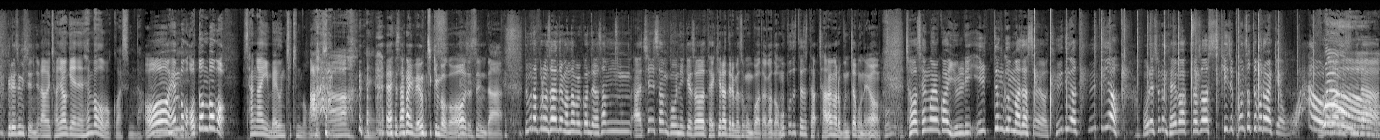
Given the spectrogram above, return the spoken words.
그래, 승민 씨는요? 그다음에 저녁에는 햄버거 먹고 왔습니다. 어, 햄버거 어떤 버거? 상하이 매운 치킨 버거. 아 네. 상하이 매운 치킨 버거 좋습니다. 두 분 앞으로 사연들 만나볼 건데요. 3, 아, 7395님께서 데키라 들으면서 공부하다가 너무 뿌듯해서 다- 자랑하러 문자 보내요. 저 생활과 윤리 1등급 맞았어요. 드디어, 드디어! 올해 수능 대박 쳐서 스키즈 콘서트 보러 갈게요. Wow! 라고 하셨습니다.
